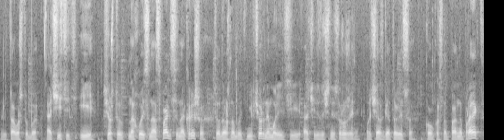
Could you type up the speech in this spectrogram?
для того, чтобы очистить и все, что находится на асфальте, на крышах, все должно быть не в Черное море идти, а через очные сооружения. Вот сейчас готовится конкурс на, на проект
